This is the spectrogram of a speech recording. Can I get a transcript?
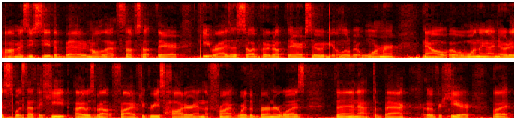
Um, as you see, the bed and all that stuff's up there. Heat rises, so I put it up there so it would get a little bit warmer. Now, uh, one thing I noticed was that the heat, I was about five degrees hotter in the front where the burner was than at the back over here but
